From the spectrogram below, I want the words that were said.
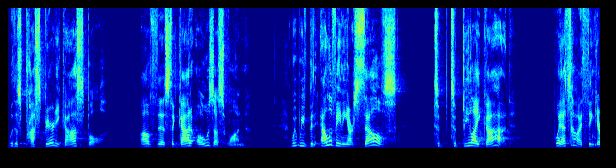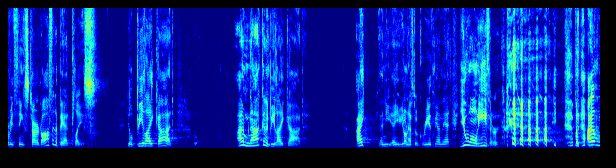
with this prosperity gospel, of this that God owes us one. We, have been elevating ourselves to, to be like God. Boy, that's how I think everything started off in a bad place. You'll be like God. I'm not going to be like God. I, and you, you, don't have to agree with me on that. You won't either. but I'll,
